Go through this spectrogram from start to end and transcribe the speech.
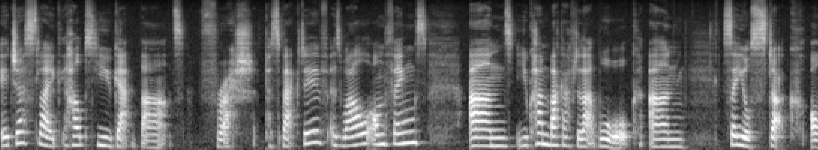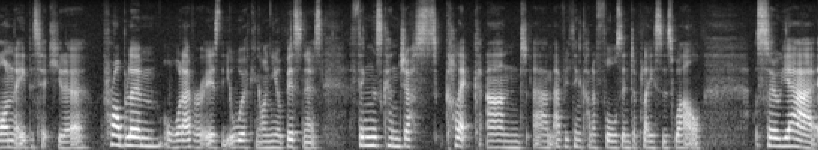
It just like helps you get that fresh perspective as well on things and you come back after that walk and say you're stuck on a particular problem or whatever it is that you're working on in your business, things can just click and um, everything kind of falls into place as well. So, yeah,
